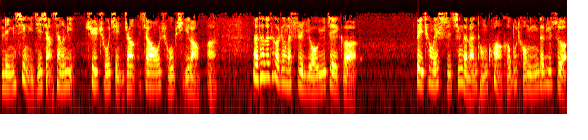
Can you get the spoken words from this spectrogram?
灵性以及想象力，去除紧张，消除疲劳啊。那它的特征呢是由于这个被称为石青的蓝铜矿和不透明的绿色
